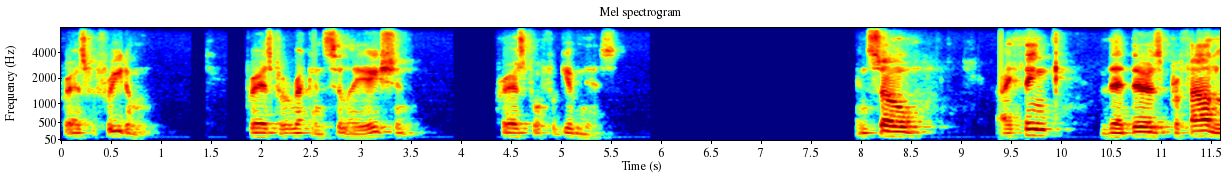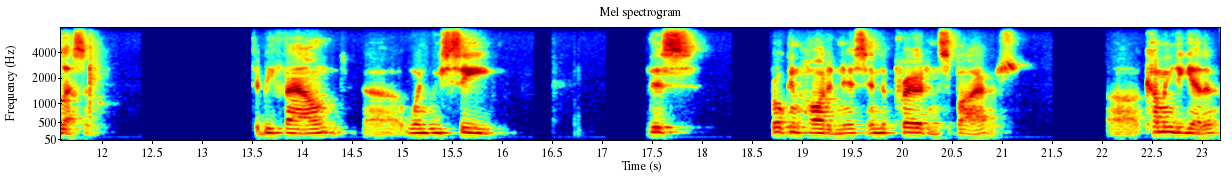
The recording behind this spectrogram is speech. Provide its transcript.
prayers for freedom, prayers for reconciliation, prayers for forgiveness. And so I think that there's a profound lesson to be found uh, when we see this brokenheartedness and the prayer it inspires uh, coming together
